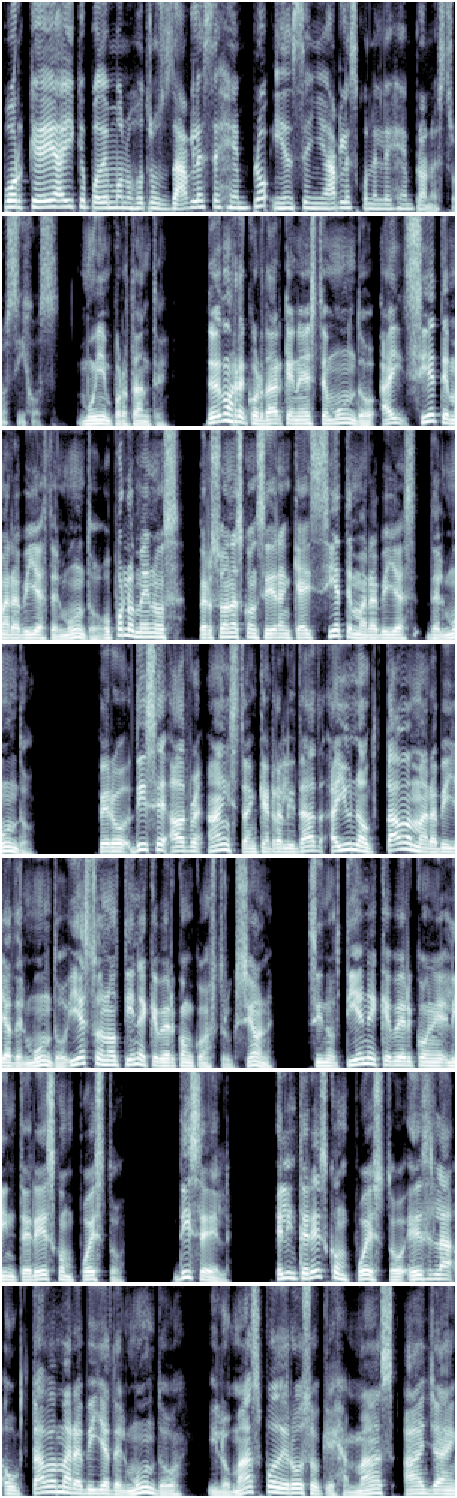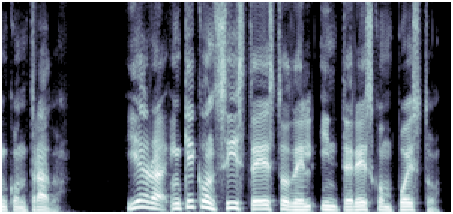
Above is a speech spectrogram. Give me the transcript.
porque ahí que podemos nosotros darles ejemplo y enseñarles con el ejemplo a nuestros hijos. Muy importante. Debemos recordar que en este mundo hay siete maravillas del mundo, o por lo menos personas consideran que hay siete maravillas del mundo. Pero dice Albert Einstein que en realidad hay una octava maravilla del mundo y esto no tiene que ver con construcción, sino tiene que ver con el interés compuesto. Dice él, el interés compuesto es la octava maravilla del mundo y lo más poderoso que jamás haya encontrado. Y ahora, ¿en qué consiste esto del interés compuesto?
